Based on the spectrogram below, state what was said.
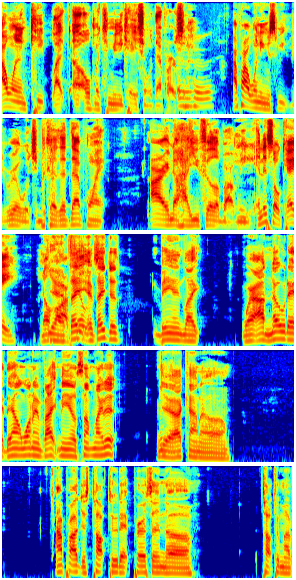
I wouldn't keep like uh, open communication with that person. Mm-hmm. I probably wouldn't even speak. To be real with you, because at that point, I already know how you feel about me, and it's okay. No yeah, hard if they feelings. if they just being like where I know that they don't want to invite me or something like that, yeah, I kind of um, I probably just talk to that person, uh, talk to my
